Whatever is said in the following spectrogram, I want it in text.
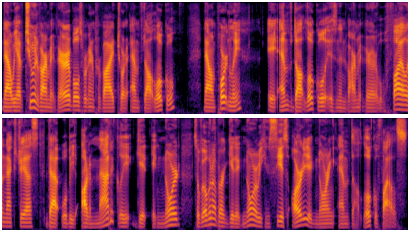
Now we have two environment variables we're going to provide to our env.local. Now importantly, a env.local is an environment variable file in Next.js that will be automatically get ignored. So if we open up our git ignore, we can see it's already ignoring env.local files.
